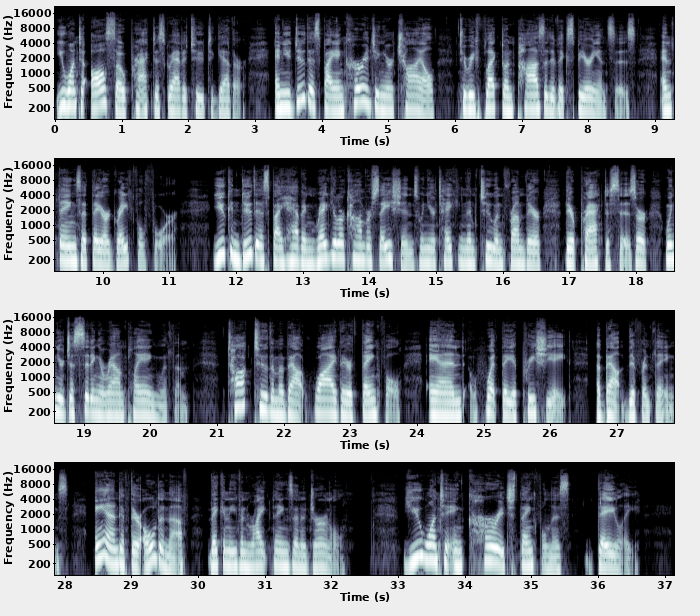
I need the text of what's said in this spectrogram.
You want to also practice gratitude together, and you do this by encouraging your child to reflect on positive experiences and things that they are grateful for. You can do this by having regular conversations when you're taking them to and from their, their practices or when you're just sitting around playing with them talk to them about why they're thankful and what they appreciate about different things. And if they're old enough, they can even write things in a journal. You want to encourage thankfulness daily.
